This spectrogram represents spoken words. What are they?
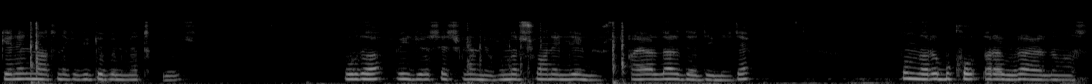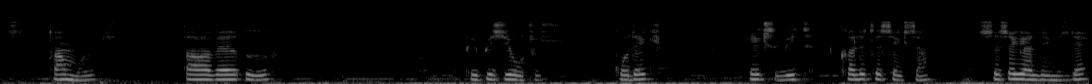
Genelin altındaki video bölümüne tıklıyoruz. Burada video ses falan diyor. Bunları şu an elleyemiyoruz. Ayarlar dediğimizde Bunları bu kodlara göre ayarlamalısınız. Tam boyut, AVI, PPC 30, kodek, Xbit, kalite 80. Sese geldiğimizde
